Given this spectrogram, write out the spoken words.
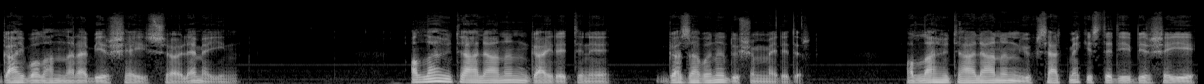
Gayb olanlara bir şey söylemeyin. Allahü Teala'nın gayretini, gazabını düşünmelidir. Allahü Teala'nın yükseltmek istediği bir şeyi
